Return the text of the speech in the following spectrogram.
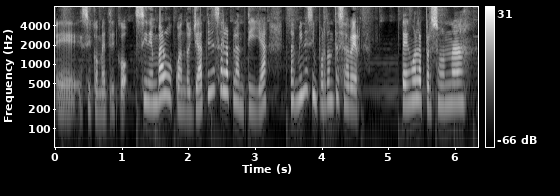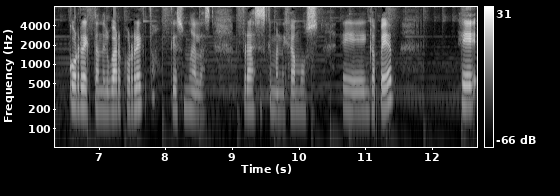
eh, psicométrico. Sin embargo, cuando ya tienes a la plantilla, también es importante saber, tengo a la persona correcta en el lugar correcto, que es una de las frases que manejamos eh, en CAPEV.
